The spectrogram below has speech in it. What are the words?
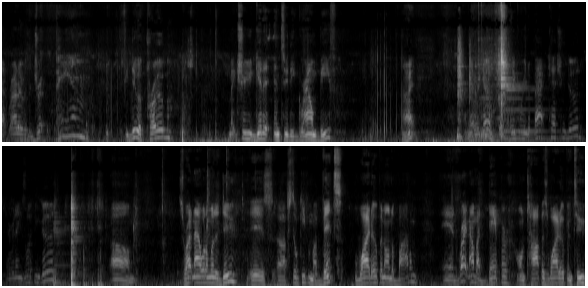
That right over the drip pan. If you do a probe, make sure you get it into the ground beef. All right, and there we go. Hickory in the back catching good. Everything's looking good. Um, so right now what I'm gonna do is uh, I'm still keeping my vents wide open on the bottom. And right now my damper on top is wide open too.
